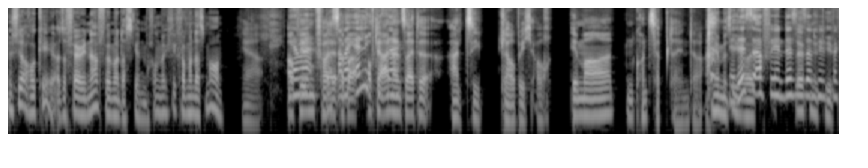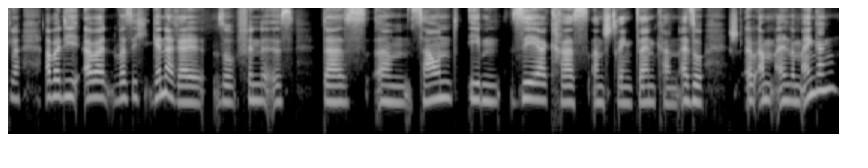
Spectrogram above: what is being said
ist ja auch okay. Also fair enough, wenn man das gerne machen möchte, kann man das machen. Ja, auf aber- jeden Fall. aber Aber, auf der anderen Seite hat sie, glaube ich, auch immer ein Konzept dahinter. Ja, ja, das, ist auf, jeden- das ist auf jeden. Fall klar. Aber die, aber was ich generell so finde, ist, dass ähm, Sound eben sehr krass anstrengend sein kann. Also äh, am, am Eingang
